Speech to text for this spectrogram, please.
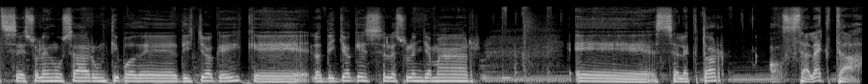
se suelen usar un tipo de disjockeys que los disjockeys se les suelen llamar eh, selector o selecta.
